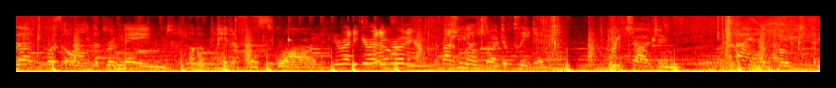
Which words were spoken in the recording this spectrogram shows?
That was all that remained of a pitiful squad. Get ready, get ready, get ready. They're about Shields are depleted. Recharging. I had hoped the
